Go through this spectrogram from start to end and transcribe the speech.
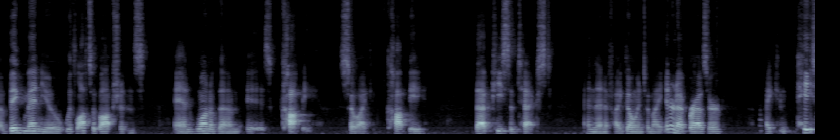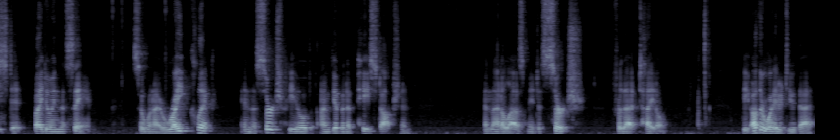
a big menu with lots of options, and one of them is copy. So I can copy that piece of text, and then if I go into my internet browser, I can paste it by doing the same. So when I right click in the search field, I'm given a paste option, and that allows me to search for that title. The other way to do that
